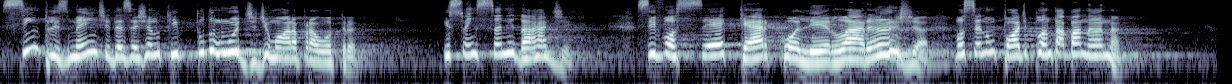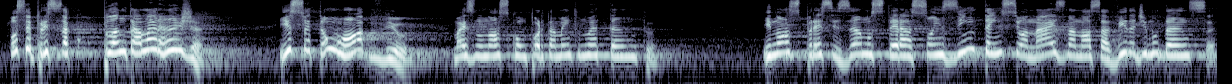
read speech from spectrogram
simplesmente desejando que tudo mude de uma hora para outra? Isso é insanidade. Se você quer colher laranja, você não pode plantar banana. Você precisa plantar laranja. Isso é tão óbvio, mas no nosso comportamento não é tanto. E nós precisamos ter ações intencionais na nossa vida de mudança.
